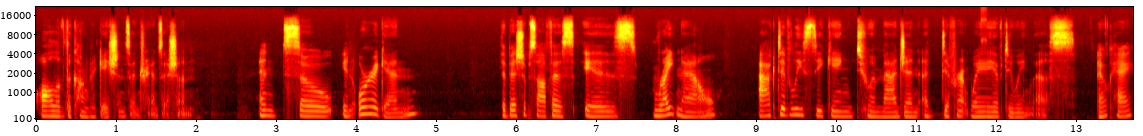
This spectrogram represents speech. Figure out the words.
all of the congregations in transition. And so in Oregon, the bishop's office is right now actively seeking to imagine a different way of doing this. Okay.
